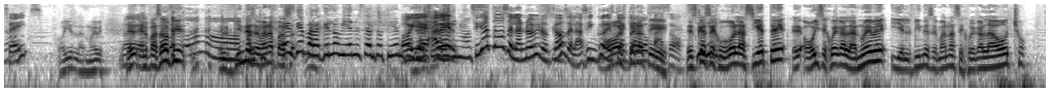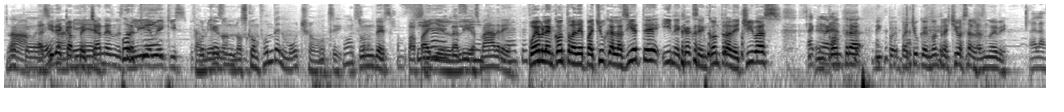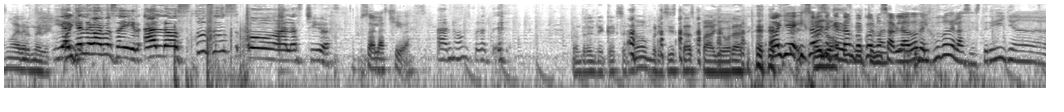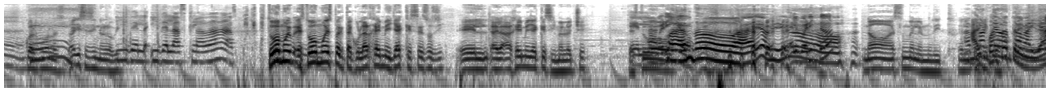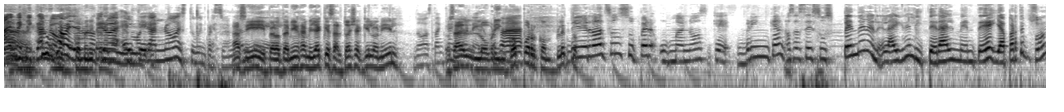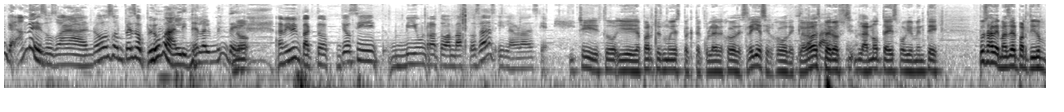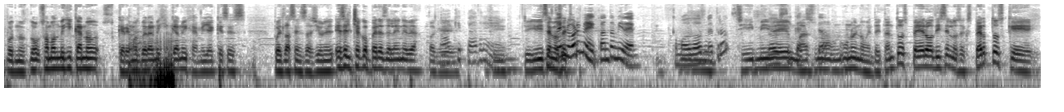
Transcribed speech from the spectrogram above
¿Seis? hoy es la nueve. Nueve. El, el pasado fin, ¿Cómo? el fin de semana pasado. Es que para qué no vienes tanto tiempo. Oye, Ya a ver, salimos. si ya estamos en la nueve y nos quedamos en la cinco, es No, que aquí algo espérate. pasó. Es que se jugó la 7, hoy se juega la 9 y el fin de semana se juega la 8. No, Así de campechana es nuestra ¿Por Liga? MX. Pues porque También es no- un, nos confunden mucho. sí, es Mucho, un Sí, despapalle la en la liga. sí, Madre. sí. Puebla en contra de Pachuca a las 7 y Necaxa en contra de Chivas. ¿A qué en hora? contra Pachuca en contra de Chivas a las 9. A las A nueve. las 9. ¿Y a quién le vamos a ir? ¿A los Tuzos o a las Chivas? Pues a las chivas. Ah, no, espérate. Contra el Necaxa. No, hombre, si estás para llorar. Oye, ¿y sabes Oigo. de qué tampoco hemos hablado? Del juego de las estrellas. ¿Cuál fue las- Ay, ese sí no lo vi. Y de, la- y de las clavadas. Estuvo muy, estuvo muy espectacular Jaime Yaques, eso sí. El, a Jaime Yaques sí me lo eché. El Estuvo- güerito. ¿Cuándo? Ay, amigo. ¿El güerito? No, es un melenudito. El- cuánta. Ay, mexicano. Un caballero no Pero el que ganó estuvo impresionante. Ah, sí, pero también Jaime Yaques saltó a Shaquille O'Neal. No, están O sea, cañones. lo O brincó sea, por completo. De verdad son súper humanos que brincan, o sea, se suspenden en el aire literalmente y aparte pues, son grandes, o sea, no son peso pluma, literalmente. No. A mí me impactó. Yo sí vi un rato ambas cosas y la verdad es que Sí, esto, y aparte es muy espectacular el juego de estrellas y el juego de clavadas, pero la nota es obviamente, pues además del partido, pues nos- no- somos mexicanos, queremos ver al mexicano y Jaime Yaques es pues la sensación, es el Checo Pérez de la NBA. Para que, Ah, qué padre. Sí, sí, y dicen está los ex- enorme. ¿Cuánto mide? ¿Como dos metros? Sí, mide más uno, uno y noventa y tantos, pero dicen los expertos que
